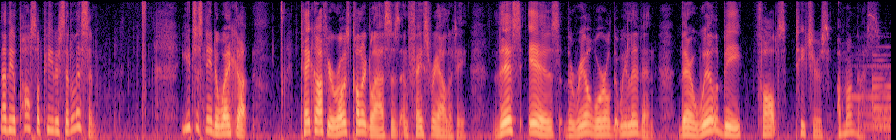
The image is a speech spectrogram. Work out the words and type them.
Now, the Apostle Peter said, Listen, you just need to wake up, take off your rose colored glasses, and face reality. This is the real world that we live in. There will be false teachers among us.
